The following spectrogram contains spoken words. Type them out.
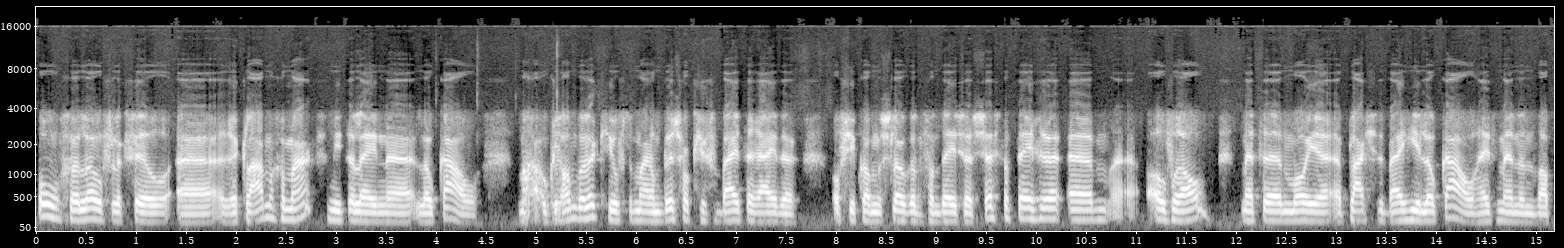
ongelooflijk veel uh, reclame gemaakt. Niet alleen uh, lokaal, maar ook landelijk. Je hoeft er maar een bushokje voorbij te rijden. Of je kwam de slogan van D66 tegen um, overal. Met een mooie plaatje erbij. Hier lokaal heeft men een wat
